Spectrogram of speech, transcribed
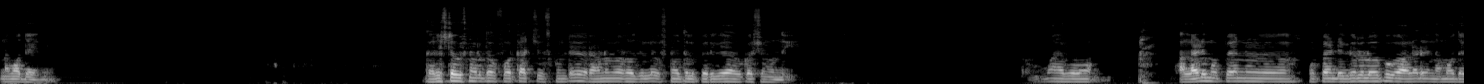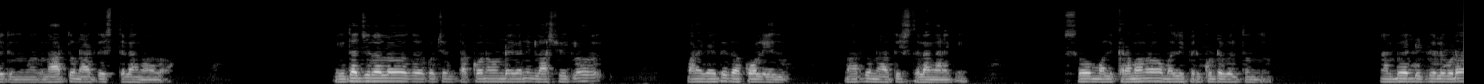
నమోదైంది. గరిష్ట ఉష్ణోగ్రత ఫోర్కాస్ట్ చూసుకుంటే రానున్న రోజుల్లో ఉష్ణోగ్రతలు పెరిగే అవకాశం ఉంది. మనకు ఆల్రెడీ ముప్పై ముప్పై డిగ్రీల లోపు ఆల్రెడీ నమోదవుతుంది మనకు నార్త్ నార్త్ ఈస్ట్ తెలంగాణలో. మిగతా జిల్లాలో కొంచెం తక్కువనే ఉండే కానీ లాస్ట్ వీక్లో మనకైతే తక్కువ లేదు. నార్త్ నార్త్ ఈస్ట్ తెలంగాణకి. సో మళ్ళీ క్రమంగా మళ్ళీ పెరుగుకుంటూ వెళ్తుంది. నలభై డిగ్రీలు కూడా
